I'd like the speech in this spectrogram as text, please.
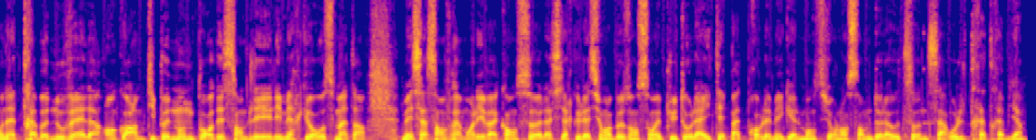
On a de très bonnes nouvelles. Encore un petit peu de monde pour descendre les, les Mercureaux ce matin. Mais ça sent vraiment les vacances. La circulation à Besançon est plutôt light et pas de problème également sur l'ensemble de la Haute-Saône. Ça roule très très bien.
